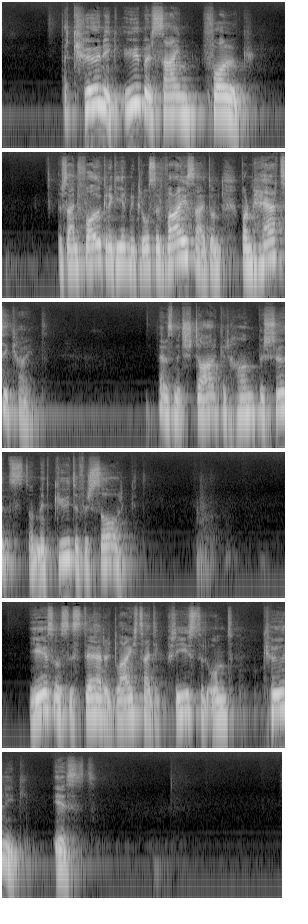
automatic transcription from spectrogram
der König über sein Volk, der sein Volk regiert mit großer Weisheit und Barmherzigkeit, der es mit starker Hand beschützt und mit Güte versorgt. Jesus ist der, der gleichzeitig Priester und König ist.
